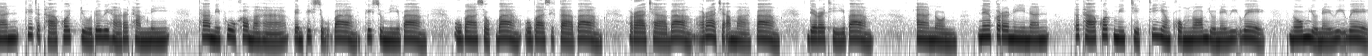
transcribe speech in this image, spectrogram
นั้นที่ตถาคตอยู่ด้วยวิหารธรรมนี้ ถ้ามีผู้เข้ามาหาเป็นภิกษุบ้าง ภิกษุณีบ้าง อุบาสกบ้าง อุบาสิกาบ้าง ราชาบ้าง ราชอมาตบ้าง เดรถีบ้าง อานนท์ในกรณีนั้น ตถาคตมีจิตที่ยังคงน้อมอยู่ในวิเวก โน้มอยู่ในวิเวก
